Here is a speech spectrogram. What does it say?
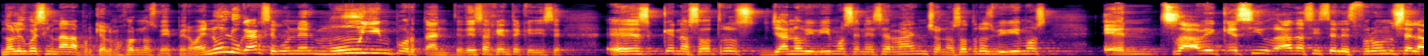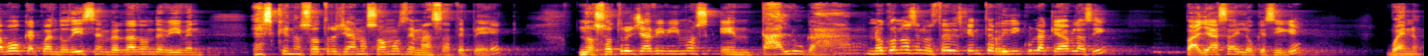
no les voy a decir nada porque a lo mejor nos ve, pero en un lugar, según él, muy importante, de esa gente que dice, es que nosotros ya no vivimos en ese rancho, nosotros vivimos en sabe qué ciudad así se les frunce la boca cuando dicen, ¿verdad?, dónde viven. Es que nosotros ya no somos de Mazatepec. Nosotros ya vivimos en tal lugar. ¿No conocen ustedes gente ridícula que habla así? Payasa y lo que sigue. Bueno,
